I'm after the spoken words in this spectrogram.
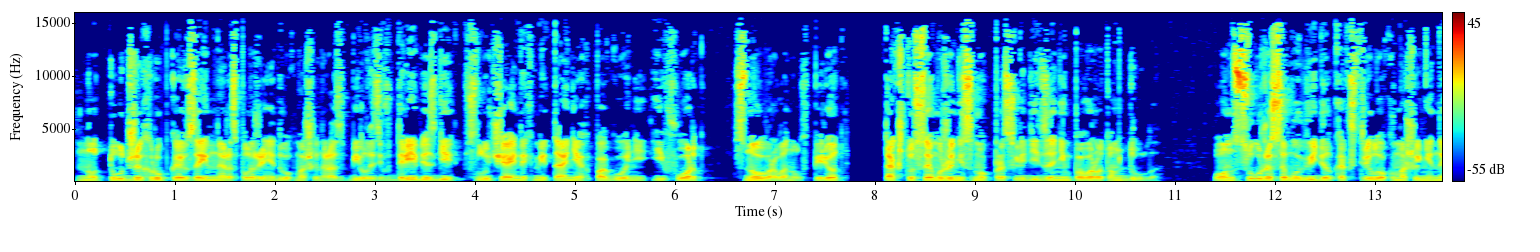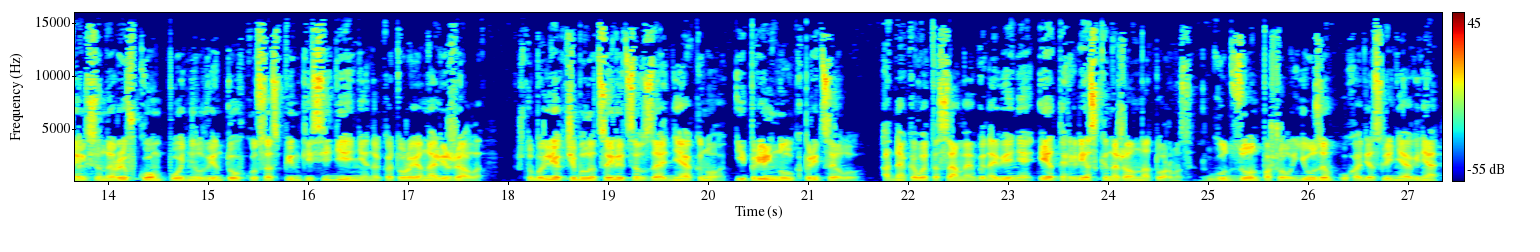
Но тут же хрупкое взаимное расположение двух машин разбилось в дребезги в случайных метаниях погони, и Форд снова рванул вперед, так что Сэм уже не смог проследить за ним поворотом дула. Он с ужасом увидел, как стрелок в машине Нельсона рывком поднял винтовку со спинки сиденья, на которой она лежала, чтобы легче было целиться в заднее окно, и прильнул к прицелу. Однако в это самое мгновение Эд резко нажал на тормоз. Гудзон пошел юзом, уходя с линии огня,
